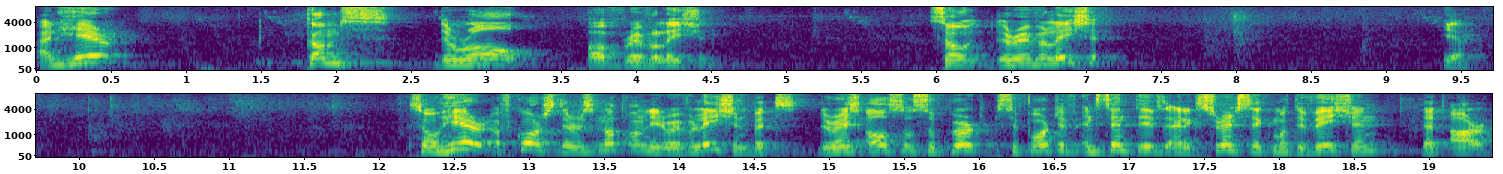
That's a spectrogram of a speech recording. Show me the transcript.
And here comes the role of revelation. So the revelation yeah. So here, of course, there is not only revelation, but there is also support, supportive incentives and extrinsic motivation that are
